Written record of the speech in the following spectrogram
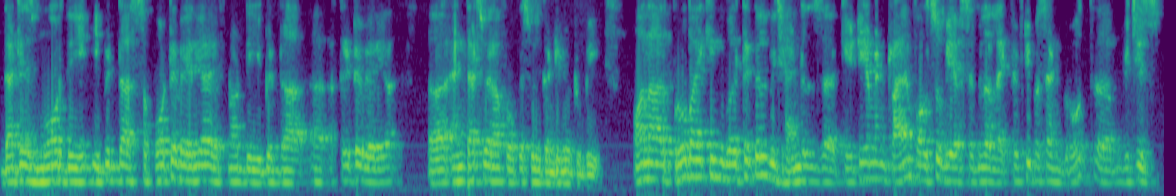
That is more the EBITDA supportive area, if not the EBITDA uh, accretive area. Uh, and that's where our focus will continue to be. On our pro biking vertical, which handles uh, KTM and Triumph, also we have similar like 50% growth, uh, which is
